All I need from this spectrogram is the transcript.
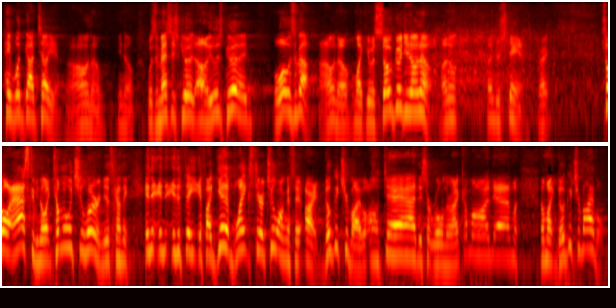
Hey, what did God tell you? I don't know. You know, was the message good? Oh, it was good. Well, what was it about? I don't know. I'm like, it was so good you don't know. I don't understand, right? So I'll ask them, you know, like, tell me what you learned, this kind of thing. And, and, and, if, they, if I get a blank stare too long, I say, all right, go get your Bible. Oh, Dad, they start rolling their eye. Come on, Dad. I'm like, go get your Bible.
